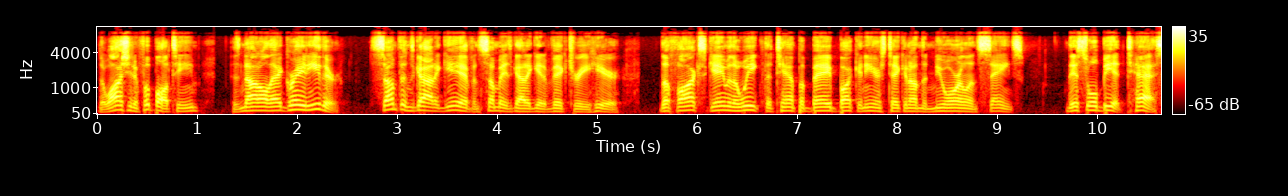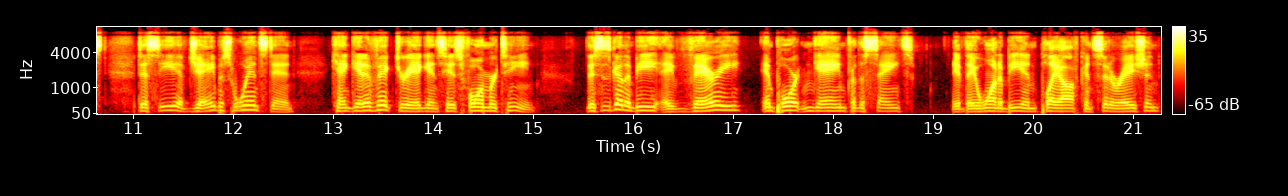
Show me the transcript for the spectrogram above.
The Washington football team is not all that great either. Something's got to give, and somebody's got to get a victory here. The Fox game of the week, the Tampa Bay Buccaneers taking on the New Orleans Saints. This will be a test to see if Jameis Winston can get a victory against his former team. This is going to be a very important game for the Saints if they want to be in playoff consideration.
